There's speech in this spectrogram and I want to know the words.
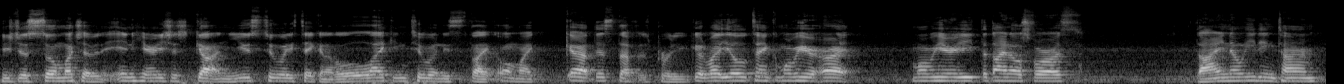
He's just so much of it in here. He's just gotten used to it. He's taken a liking to it. And he's like, oh my god, this stuff is pretty good. Right, Yellow Tank, come over here. Alright. Come over here, eat the dinos for us. Dino eating time.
